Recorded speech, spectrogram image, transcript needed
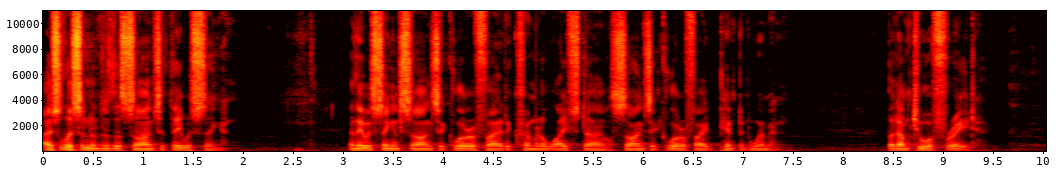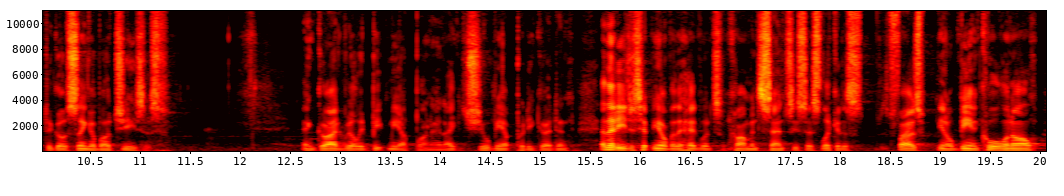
I was listening to the songs that they were singing. And they were singing songs that glorified a criminal lifestyle, songs that glorified pimping women. But I'm too afraid to go sing about Jesus. And God really beat me up on it. I chewed me up pretty good. And, and then he just hit me over the head with some common sense. He says, look at this, as far as, you know, being cool and all,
